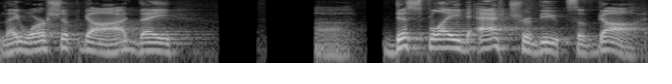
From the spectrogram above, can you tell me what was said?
They worship God, they uh, displayed attributes of God.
